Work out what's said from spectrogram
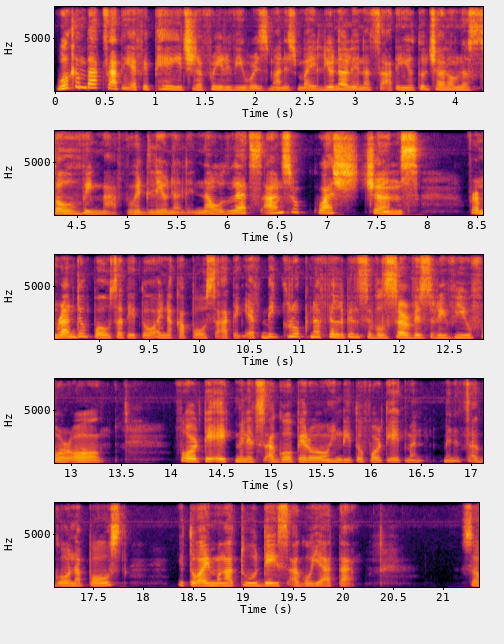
Welcome back sa ating FA page na free reviewers managed by Leonalyn at sa ating YouTube channel na Solving Math with Leonalyn. Now, let's answer questions from random posts at ito ay nakapost sa ating FB group na Philippine Civil Service Review for All. 48 minutes ago pero hindi to 48 man- minutes ago na post. Ito ay mga 2 days ago yata. So,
